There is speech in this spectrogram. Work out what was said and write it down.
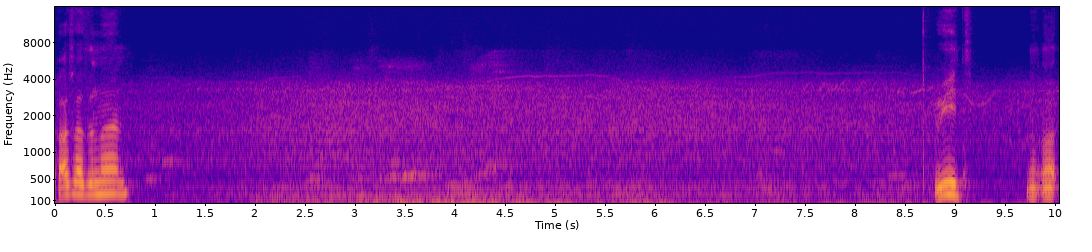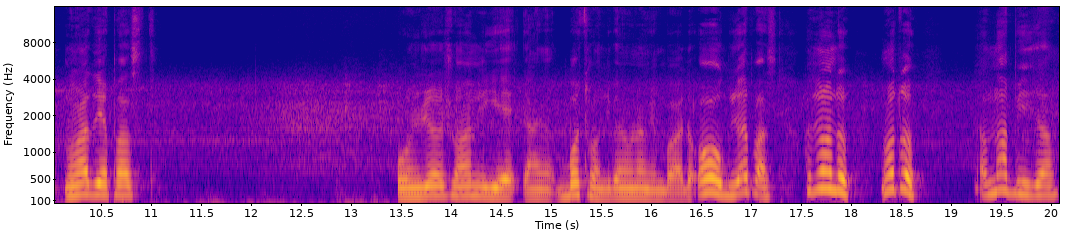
Pas atın lan. Vit. Ronaldo'ya pas. Oyuncu şu an iyi. Yani bot oynuyor ben oynamıyorum bu arada. Oo güzel pas. Hadi Ronaldo. Ronaldo. Ya ne yapacağım?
